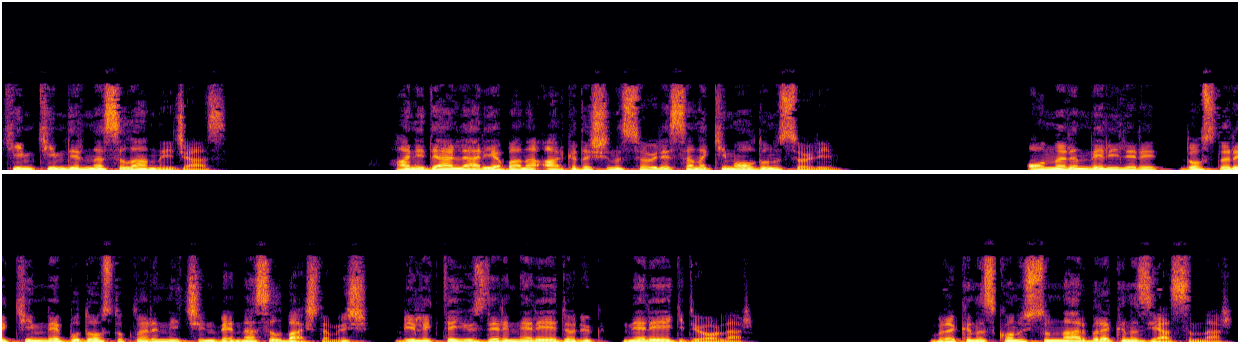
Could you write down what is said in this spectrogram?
Kim kimdir nasıl anlayacağız? Hani derler ya bana arkadaşını söyle sana kim olduğunu söyleyeyim. Onların velileri, dostları kim ve bu dostlukların niçin ve nasıl başlamış, birlikte yüzleri nereye dönük, nereye gidiyorlar? Bırakınız konuşsunlar bırakınız yazsınlar.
